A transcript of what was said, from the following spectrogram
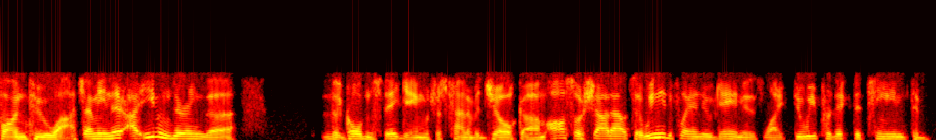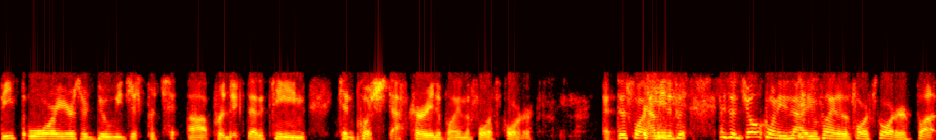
Fun to watch. I mean, there I, even during the the Golden State game, which was kind of a joke. Um, also, shout out to we need to play a new game. Is like, do we predict the team to beat the Warriors, or do we just pre- uh, predict that a team can push Steph Curry to play in the fourth quarter? At this point, I mean, it's, a joke when he's not even playing in the fourth quarter. But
